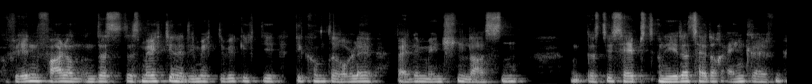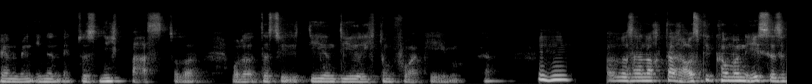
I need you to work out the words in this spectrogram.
Auf jeden Fall. Und, und das, das möchte ich nicht. Ich möchte wirklich die, die Kontrolle bei den Menschen lassen und dass die selbst und jederzeit auch eingreifen können, wenn ihnen etwas nicht passt oder, oder dass sie die und die Richtung vorgeben. Ja. Mhm. Was auch noch da rausgekommen ist, also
